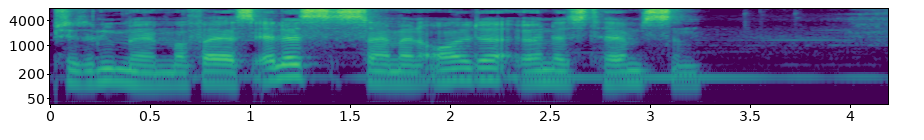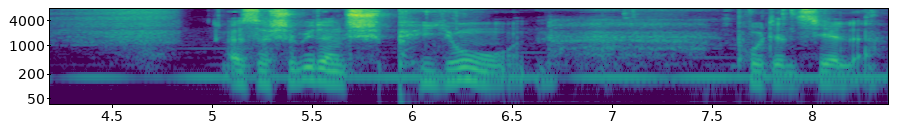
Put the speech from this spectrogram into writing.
Pseudonyme Matthias Ellis, Simon Alder, Ernest Hampson. Also schon wieder ein Spion. Potenzieller.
